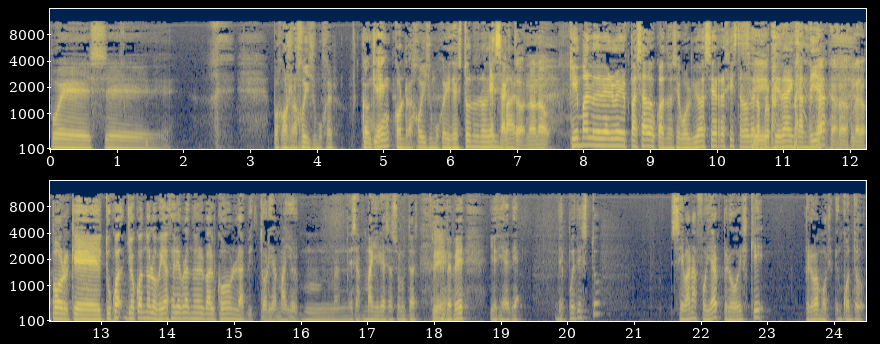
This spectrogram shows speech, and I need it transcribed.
pues, eh, pues con Rajoy y su mujer. ¿Con quién? Con Rajoy y su mujer. Dice, esto no, no Exacto, no, no. Qué mal lo debe haber pasado cuando se volvió a ser registrador de la propiedad en Gandía. No, no, claro. Porque tú, yo cuando lo veía celebrando en el balcón las victorias mayor, mm, esas mayorías absolutas Sí. del PP, y decía, "De- después de esto se van a follar, pero es que, pero vamos, en cuanto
